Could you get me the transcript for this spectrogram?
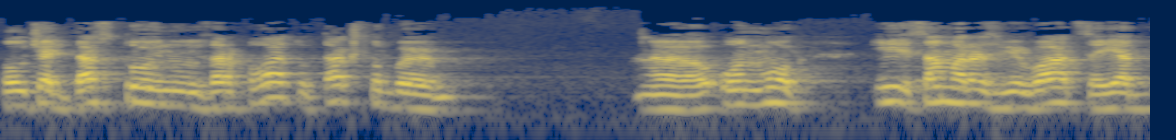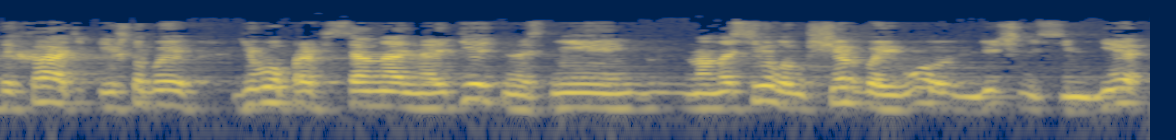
получать достойную зарплату так, чтобы э, он мог и саморазвиваться, и отдыхать, и чтобы его профессиональная деятельность не наносила ущерба его личной семье,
